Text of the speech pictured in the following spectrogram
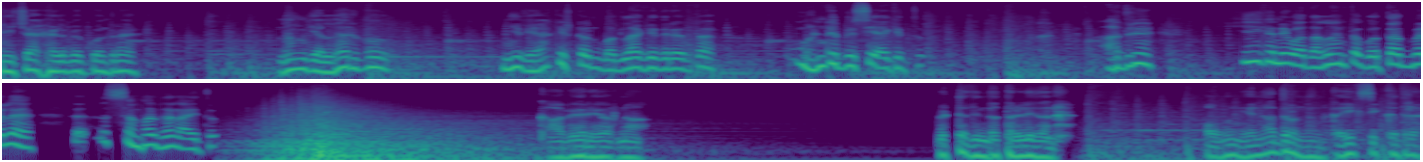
ನಿಜ ಹೇಳಬೇಕು ಅಂದರೆ ನಮಗೆಲ್ಲರಿಗೂ ನೀವು ಯಾಕೆ ಇಷ್ಟೊಂದು ಬದಲಾಗಿದ್ದೀರಿ ಅಂತ ಮಂಡೆ ಬಿಸಿ ಆಗಿತ್ತು. ಆದರೆ ಈಗ ನೀವು ಅದಲ್ಲ ಅಂತ ಗೊತ್ತಾದ್ಮೇಲೆ ಸಮಾಧಾನ ಆಯಿತು. ಕಾವೇರಿಯವ್ರನ್ನ ಬೆಟ್ಟದಿಂದ ತಳ್ಳಿದಾನೆ. ಅವನು ಏನಾದರೂ ನನ್ನ ಕೈಗೆ ಸಿಕ್ಕಿದ್ರೆ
